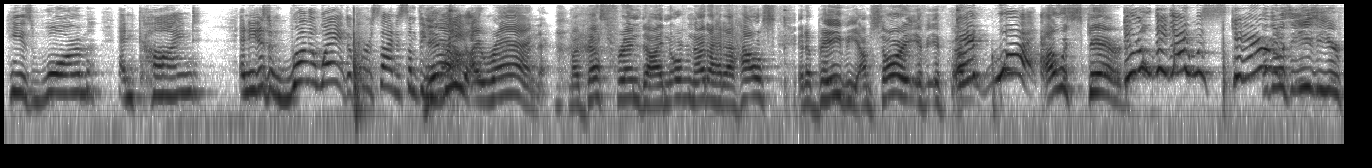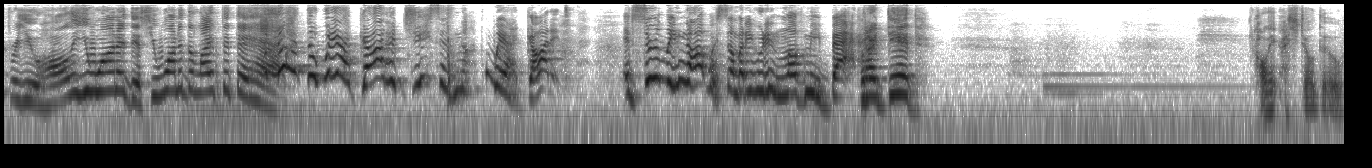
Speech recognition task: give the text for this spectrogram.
He is warm and kind, and he doesn't run away the first sign of something Yeah, real. I ran. My best friend died, and overnight I had a house and a baby. I'm sorry if. if If what? I was scared. You don't think I was scared? But it was easier for you, Holly. You wanted this. You wanted the life that they had. Not the way I got it, Jesus, not the way I got it. And certainly not with somebody who didn't love me back. But I did. Holly, I still do.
